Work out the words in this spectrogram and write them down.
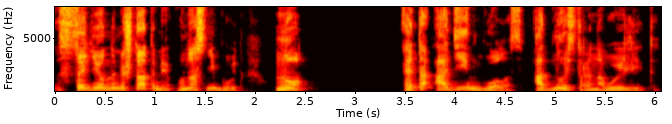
с Соединенными Штатами у нас не будет. Но это один голос одной страновой элиты,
